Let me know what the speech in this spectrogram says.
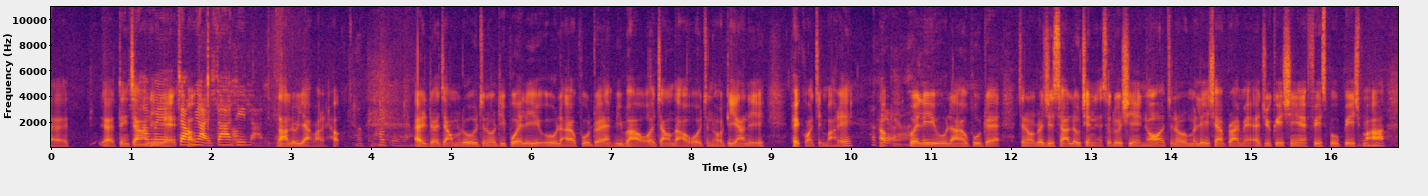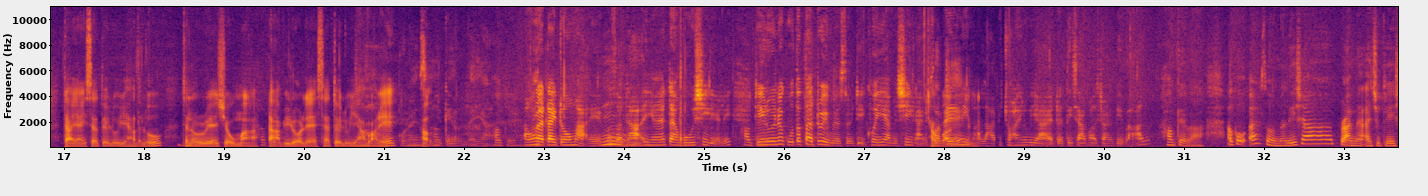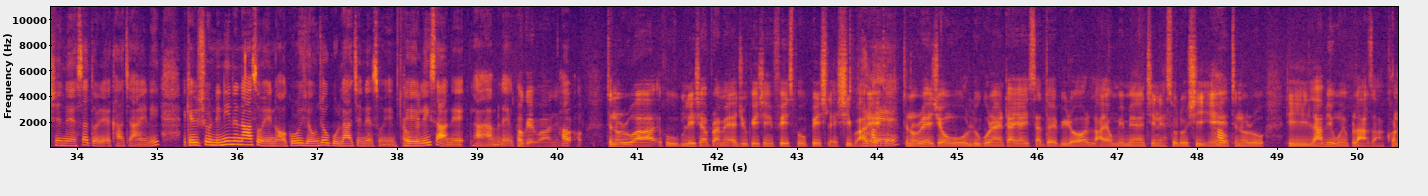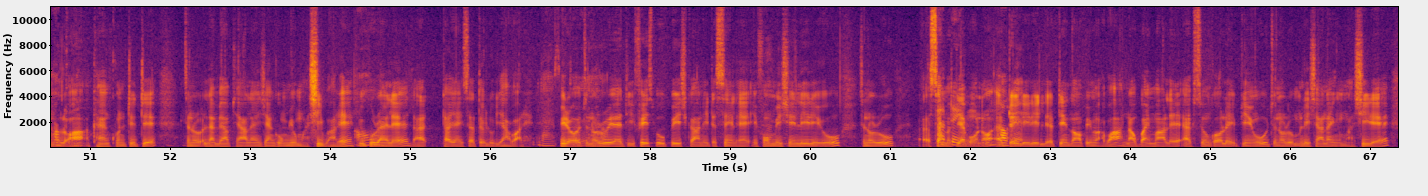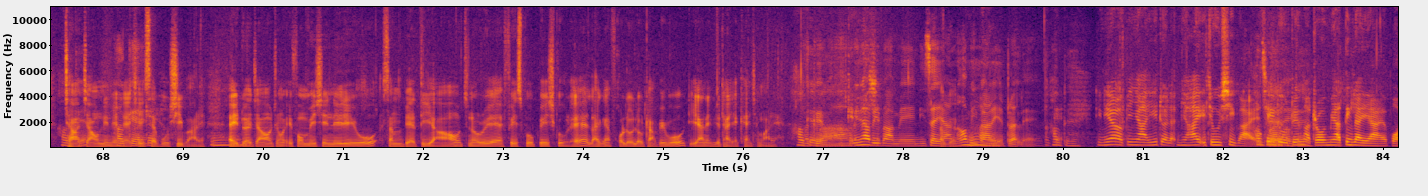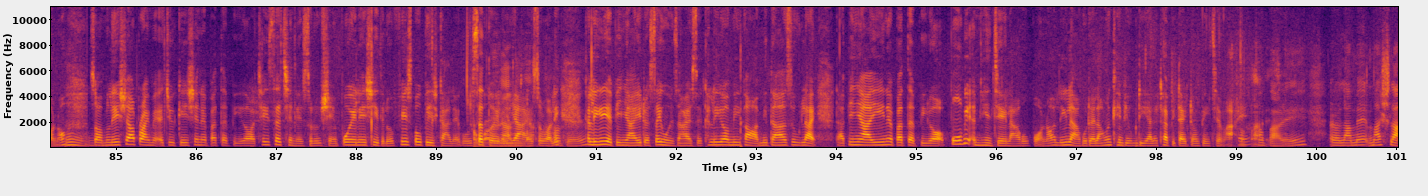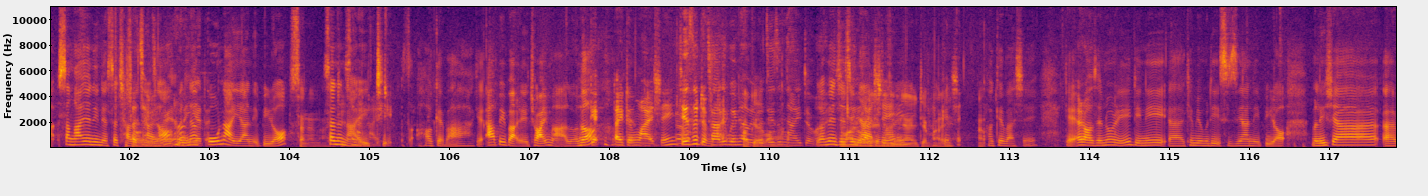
အဲတင်ကြားနေရဲ့အကြောင်းအရာကြီးလာလေးလာတယ်ဗျလာလို့ရပါတယ်ဟုတ် ဟုတ်ကဲ့ ဟုတ်ကဲ့ပါ အဲ့ဒီတော့ကြောင့်မလို့ကျွန်တော်ဒီပွဲလေးကိုလာရောက်ဖို့အတွက်မိဘရောအကြောင်းသားရောကျွန်တော်တရားနေဖိတ်ခေါ်ခြင်းပါတယ် ဟုတ်ကဲ့ပါပွဲလေးကိုလာရောက်ဖို့အတွက်ကျွန်တော် register လုပ်ချင်တယ်ဆိုလို့ရှိရင်တော့ကျွန်တော်တို့ Malaysia Primary Education ရဲ့ Facebook page မှာဒါရိုက်ဆက်သွယ်လို့ရတယ်လို့ကျွန်တော်တို့ရဲ့ရုံးမှာလာပြီးတော့လည်းဆက်သွယ်လို့ရပါတယ်ကိုယ်တိုင်ဟုတ်ဟုတ်ကဲ့လည်းရဟုတ်ကဲ့အောင်လည်းတိုက်တွန်းပါတယ်ဘာလို့ဆိုတော့ဒါအရန်တန်ဖိုးရှိတယ်လေဒီလိုနဲ့ကိုတက်တက်တွေ့မယ်ဆိုရင်ဒီအခွင့်အရေးကမရှိနိုင်ဘူးဟုတ်ပါအဲ့ဘူးဒီနေ့မှာလာပြီး join လို့ရတဲ့အတွက်တေချာပေါက် join ပေးပါလို့ဟုတ်ကဲ့ပါအခုအဲ့ဆိုမလေးရှား primary education နဲ့ဆက်သွယ်တဲ့အခါကျရင်လေအကယ်လို့နင်းနီးနားနားဆိုရင်တော့အကိုတို့ရုံးချုပ်ကိုလာခြင်းနဲ့ဆိုရင်ဘယ်လိပ်စာနဲ့လာရမလဲဟုတ်ကဲ့ပါညီမဟုတ်ကျွန်တော်တို့ကအခု Malaysia Primary Education Facebook page လည်းရှိပါတဟုတ်ယ်ကဲ့ကျွန်တော်တို့ရဲ့ရုံးကိုလူကိုယ်တိုင်တိုက်ရိုက်ဆက်သွယ်ပြီးတော့လာရောက်မေးမြန်းခြင်းနဲ့ဆိုလို့ရှိရင်ဟုတ်ကျွန်တော်တို့ဒီလာပြည့်ဝင် Plaza ခုနှစ်လွှာအခန်းခွန်တစ်တစ်ကျွန်တော်တို့အလံပြဖျားလန်းရန်ကုန်မြို့မှာရှိပါတယ်လူကိုယ်တိုင်လည်းလာတိုက်ရိုက်ဆက်သွယ်လို့ရပါတယ်လာဆက်သွယ်ပြီးတော့ကျွန်တော်တို့ရဲ့ဒီ Facebook page ကနေတဆင့်လဲ information လေးတွေကိုကျွန်တော်တို့ အဆက်မပြတ်ပေါ့နော်ဟုတ်ကဲ့ update လေးတွေလည်းတင်သွားပေးမှာပါနောက်ပိုင်းမှာလည်း Epson College အပြင်ကိုကျွန်တော်တို့မလေးရှားနိုင်ငံမှာရှိတဲ့ဟုတ်ကဲ့ခြားကျောင်းနေနဲ့လည်းဟုတ်ကဲ့ချိတ်ဆက်ဖို့ရှိပါတယ်အဲ့ဒီအတွက်ကြောင့်ကျွန်တော် information လေးတွေကိုအဆက်မပြတ်သိရအောင်ကျွန်တော်တို့ရဲ့ Facebook page ကိုလည်း like and follow လုပ်ထားပေးဖို့ဒီကနေပြထားရခံချင်ပါတယ်ဟုတ်ကဲ့ပါမိမပေးပါမယ်နီးစက်ရနော်မိဘတွေအတွက်လည်းဟုတ်တယ်ဒီနေ့ကတော့ပညာရေးအတွက်လည်းအများကြီးအကျိုးရှိပါတယ်အချိန်တို့အတွင်းမှာတော်တော်များသိလိုက်ရတယ်ပေါ့နော်ဆိုတော့ Malaysia Primary Education နဲ့ပတ်သက်ပြီးတော့ချိတ်ဆက်ချင်တယ်ဆိုလို့ရှိရင်ပွဲလေးရှိတယ်လို့ Facebook page ကလည်းကိုဆက်သွယ်လို့ရတယ်ဆိုတော့လေကလေးတွေပညာရေးအတွက်စိတ်ဝင်စားရဆိုရင်ကလေးရောမိဘရောမိသားစုလိုက်ဒါပညာရေးနဲ့ပတ်သက်ပြီးတော့ပိုပြီးအမြင်ကျလာဖို့ပေါ့နော်လေ့လာဖို့အတွက်လောင်းခင်ပြုံးမတီကလည်းထပ်ပြီးတိုက်တွန်းပေးခြင်းပါတယ်ဟုတ်ပါတယ်အဲ့တော့လာမယ့် March လ15ရက်နေ့နဲ့16ရက်နေ့နော်မနက်9:00နာရီကနေပြီးတော့12:00နာရီထိဟုတ်ကဲ့ပါကဲအားပေးပါတယ် join ပါလို့နော်ဟုတ်ကဲ့တိုက်တွန်းပါရှင်ကျေးဇူးတင်ပါတယ်ချားလေးဝင်းမြောက်ပြီးကျေးဇူးအများကြီးတင်ပါတယ်လာမယ့်ကျေးဇူးအများကြီးတင်ပါတယ်အများကြီးတင်ပါတယ်ဟုတ်ကဲ့ပါရှင်ကဲအဲ့တော့ဇင်တို့တွေဒီနေ့ခင်ပြုံးမတီအစီအစဉ်ကနေပြီးတော့ Malaysia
